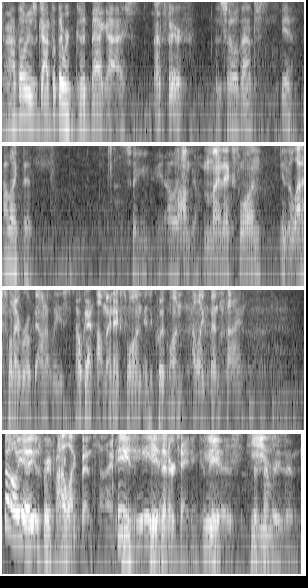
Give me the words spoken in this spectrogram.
And I thought it was. I thought they were good bad guys. That's fair. So that's yeah, I liked it. So you, I'll let Um, you go. my next one is the last one I wrote down at least. Okay. Uh, my next one is a quick one. I like Ben Stein. Oh yeah, he was pretty funny. I like Ben Stein. He- he's he he's is. entertaining to he me. He is for He's, some reason.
